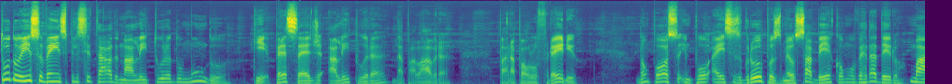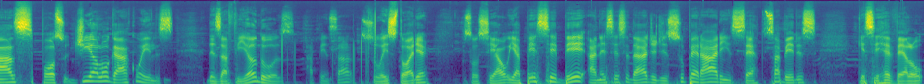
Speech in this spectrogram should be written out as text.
Tudo isso vem explicitado na leitura do mundo, que precede a leitura da palavra. Para Paulo Freire, não posso impor a esses grupos meu saber como verdadeiro, mas posso dialogar com eles, desafiando-os a pensar sua história social e a perceber a necessidade de superarem certos saberes que se revelam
